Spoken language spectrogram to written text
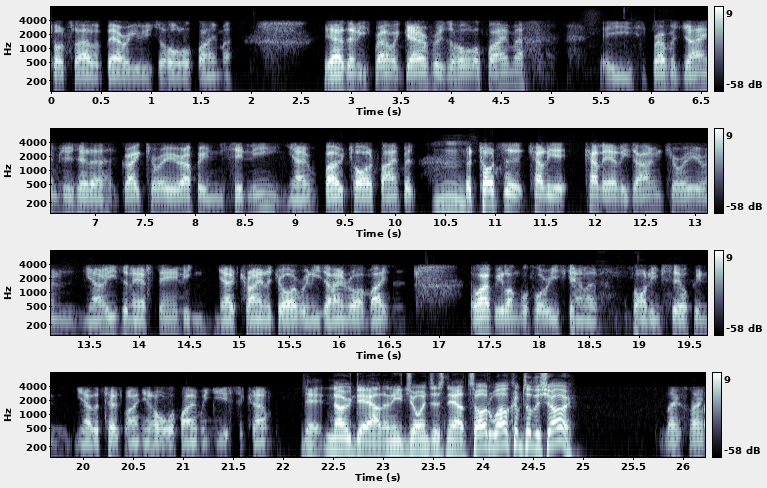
Todd's father, Barry, who's a Hall of Famer. Yeah, then his brother, Gareth, who's a Hall of Famer his brother James, who's had a great career up in Sydney, you know, bow tie fame. But mm. but Todd's cut, cut out his own career, and you know he's an outstanding you know trainer driver in his own right, mate. And it won't be long before he's going to find himself in you know the Tasmanian Hall of Fame in years to come. Yeah, no doubt, and he joins us now. Todd, welcome to the show. Thanks, mate.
